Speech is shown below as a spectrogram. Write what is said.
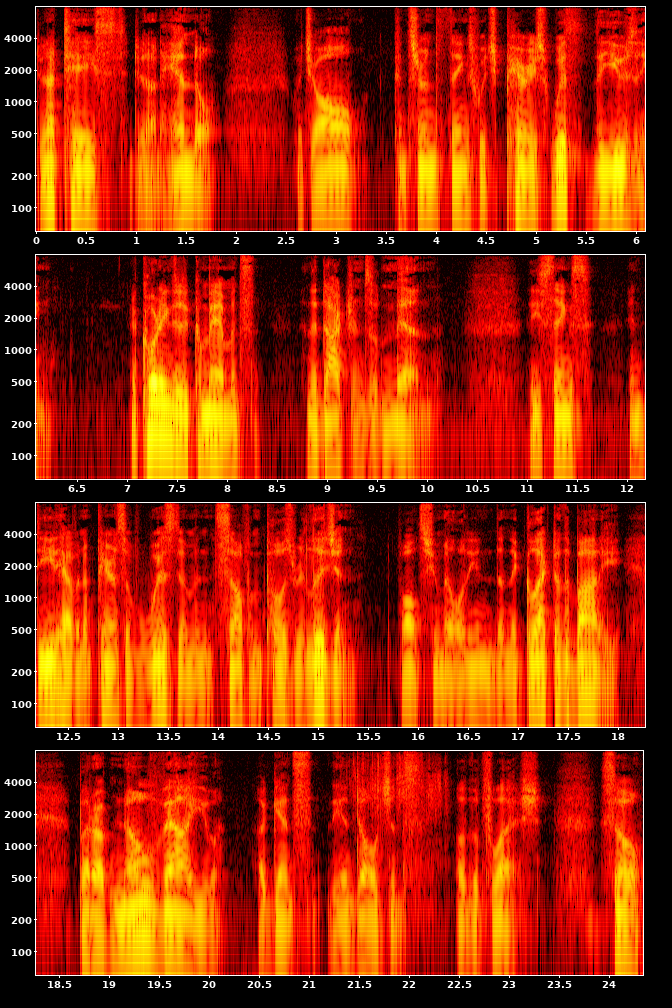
do not taste, do not handle, which all concern things which perish with the using, according to the commandments and the doctrines of men. These things indeed have an appearance of wisdom and self imposed religion, false humility, and the neglect of the body, but of no value against the indulgence of the flesh. So,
